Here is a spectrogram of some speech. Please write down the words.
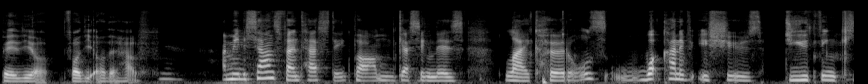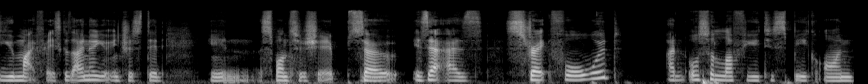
pay the for the other half. I mean, it sounds fantastic, but I'm guessing there's like hurdles. What kind of issues do you think you might face? Because I know you're interested in sponsorship. So is that as straightforward? I'd also love for you to speak on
